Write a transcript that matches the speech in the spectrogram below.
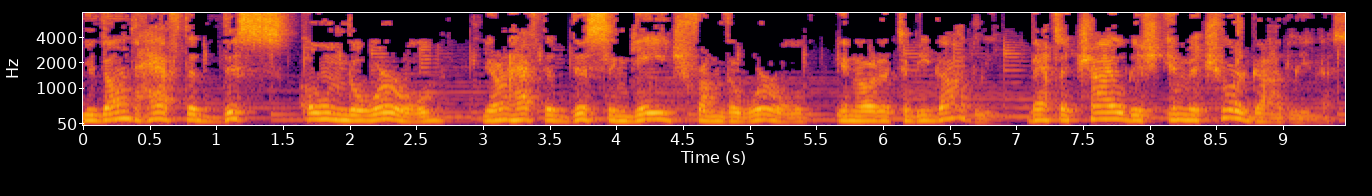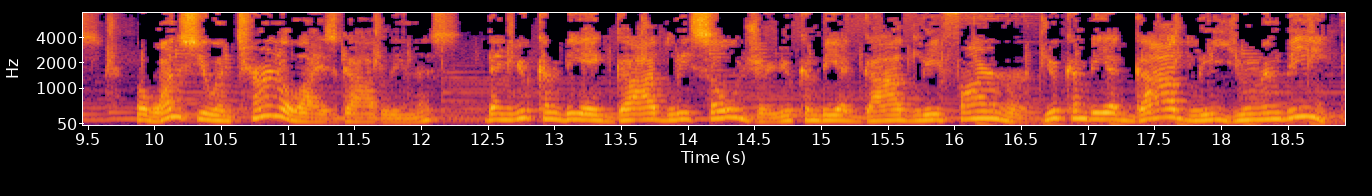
You don't have to disown the world. You don't have to disengage from the world in order to be godly. That's a childish, immature godliness. But once you internalize godliness, then you can be a godly soldier. You can be a godly farmer. You can be a godly human being.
